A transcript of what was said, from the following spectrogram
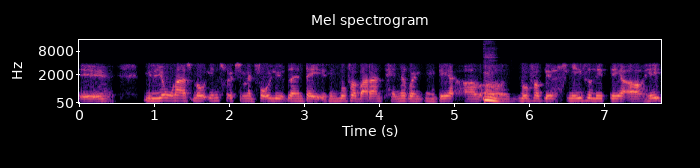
øh, millioner af små indtryk, som man får i løbet af en dag. Sådan, hvorfor var der en panderynken der, og, mm. og hvorfor blev der sneset lidt der, og hey,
